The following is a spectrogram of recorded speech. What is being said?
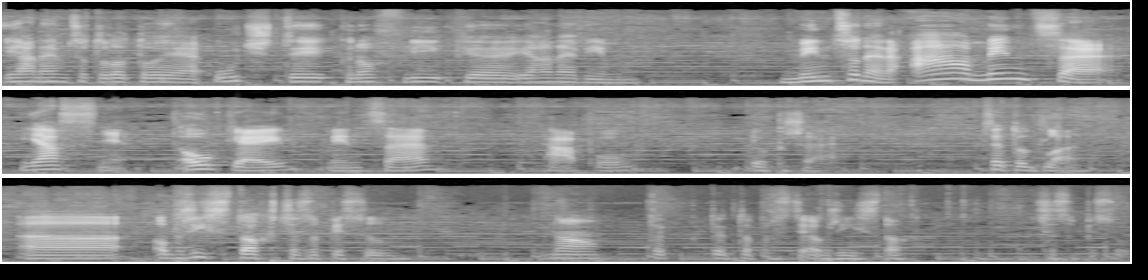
já nevím, co tohle je. Účty, knoflík, já nevím. Minconer. A, ah, mince. Jasně. OK, mince. Chápu. Dobře. Co je tohle? Uh, obří stoch časopisů. No, tak to je to prostě obří stoch časopisů.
